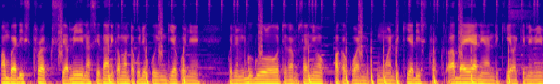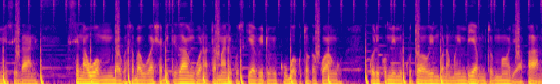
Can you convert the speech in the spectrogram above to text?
mambo ya diss track siamini, na sidhani kama nitakuja kuingia kwenye kwenye mgogoro wote na msanii mpaka kumwandikia. Labda yeye aniandikie, lakini mimi sidhani, sina huo muda, kwa sababu washabiki zangu wanatamani kusikia vitu vikubwa kutoka kwangu kuliko mimi kutoa wimbo na mwimbia mtu mmoja. Hapana.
